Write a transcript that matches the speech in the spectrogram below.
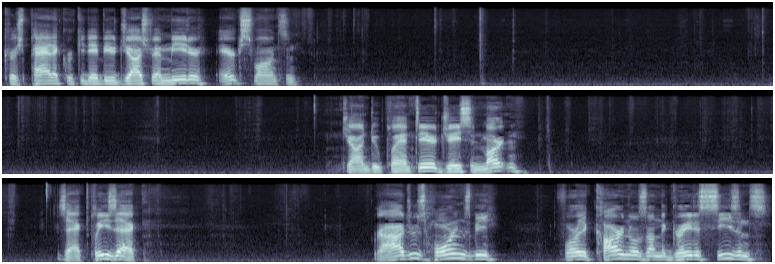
Chris Paddack, rookie debut. Josh Van Meter. Erik Swanson. Jon Duplantier. Jason Martin. Zach Plesac. Rogers Hornsby for the Cardinals on the greatest seasons.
